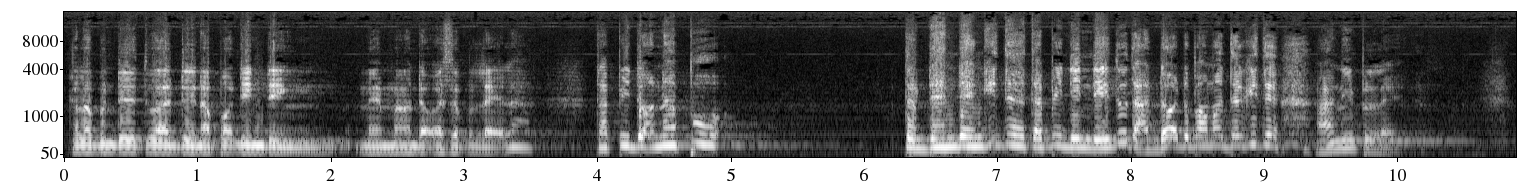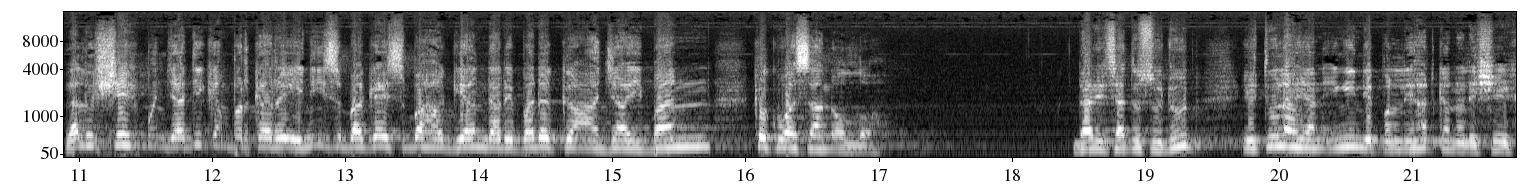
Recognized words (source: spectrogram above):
Kalau benda tu ada nampak dinding Memang tak rasa pelik lah Tapi tak nampak Terdendeng kita Tapi dinding tu tak ada depan mata kita Ha ni pelik Lalu Syekh menjadikan perkara ini sebagai sebahagian daripada keajaiban kekuasaan Allah. Dari satu sudut, itulah yang ingin diperlihatkan oleh Syekh.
